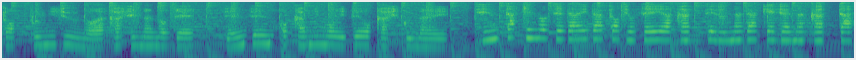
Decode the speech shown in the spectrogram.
トップ20の証なので、全然他にもいておかしくない。新たちの世代だと女性赤ってルナだけじゃなかったっ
